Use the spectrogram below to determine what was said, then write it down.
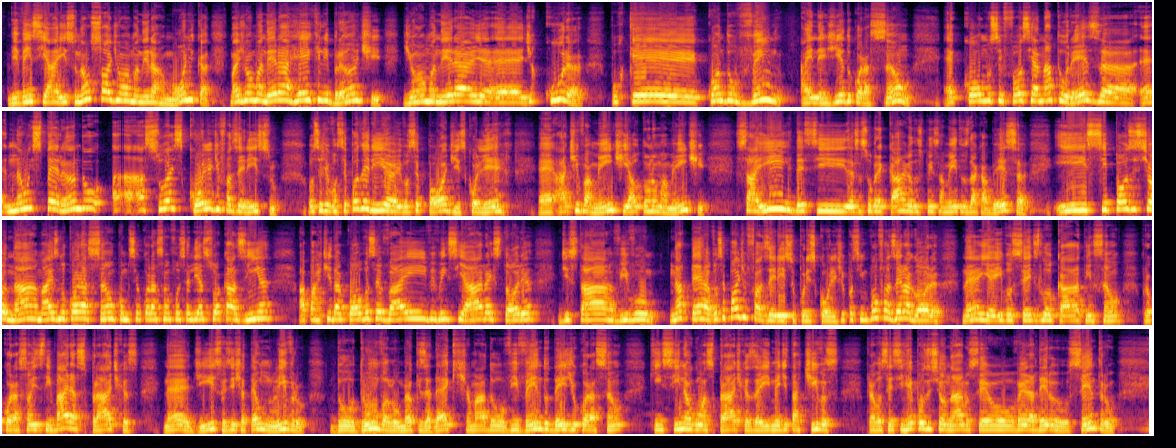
vivenciar isso não só de uma maneira harmônica, mas de uma maneira reequilibrante, de uma maneira é, de cura, porque quando vem a energia do coração, é como se fosse a natureza é, não esperando a, a sua escolha de fazer isso. Ou seja, você poderia e você pode escolher é, ativamente e autonomamente sair desse, dessa sobrecarga dos pensamentos da cabeça e se posicionar mais no coração, como se o coração fosse ali a sua casinha a partir da qual você vai vivenciar a história de estar vivo na Terra. Você pode fazer isso por escolha, tipo assim, vou fazer agora, né? E aí você deslocar a atenção para o coração. Existem várias práticas, né, disso. Existe até um livro do Drúnvalo Melquisedeque chamado Vivendo desde o Coração, que ensina algumas práticas aí meditativas para você se reposicionar no seu verdadeiro centro.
